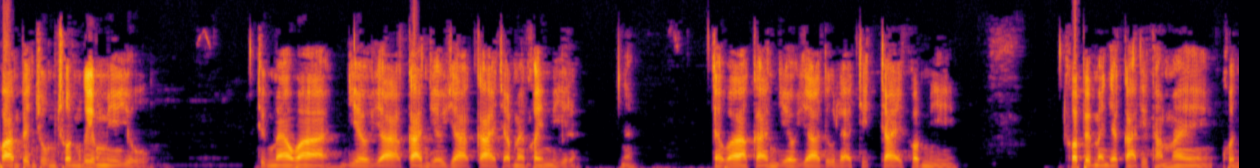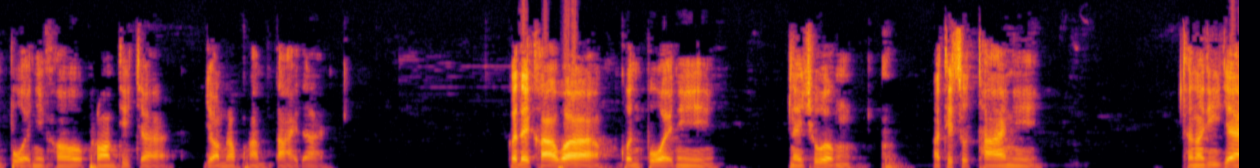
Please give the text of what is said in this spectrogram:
ความเป็นชุมชนมันก็ยังมีอยู่ ถึงแม้ว่าเยียวยาการเยียวยากายจะไม่ค่อยมีแล้วนะแต่ว่าการเยียวยาดูแลจิตใจก็มี ก็เป็นบรรยากาศที่ทำให้คนป่วยนี่เขาพร้อมที่จะยอมรับความตายได้ ก็ได้ข่าวว่าคนป่วยนี่ในช่วงอาทิตย์สุดท้ายนี่ทั้งที่แย่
